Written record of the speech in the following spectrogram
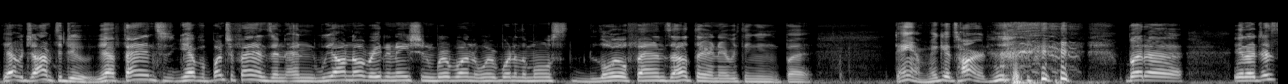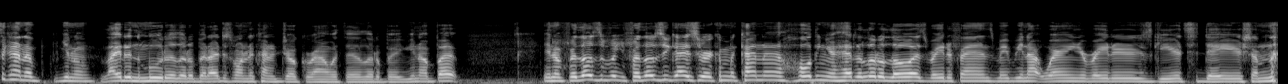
you have a job to do. You have fans. You have a bunch of fans, and and we all know Raider Nation. We're one. We're one of the most loyal fans out there and everything. But damn, it gets hard. but uh, you know, just to kind of you know lighten the mood a little bit, I just wanted to kind of joke around with it a little bit, you know. But you know, for those of you, for those of you guys who are kind of holding your head a little low as Raider fans, maybe not wearing your Raiders gear today or something,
